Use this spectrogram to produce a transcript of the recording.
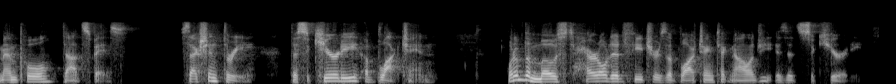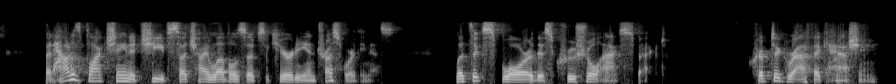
mempool.space. Section three, the security of blockchain. One of the most heralded features of blockchain technology is its security. But how does blockchain achieve such high levels of security and trustworthiness? Let's explore this crucial aspect. Cryptographic hashing.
